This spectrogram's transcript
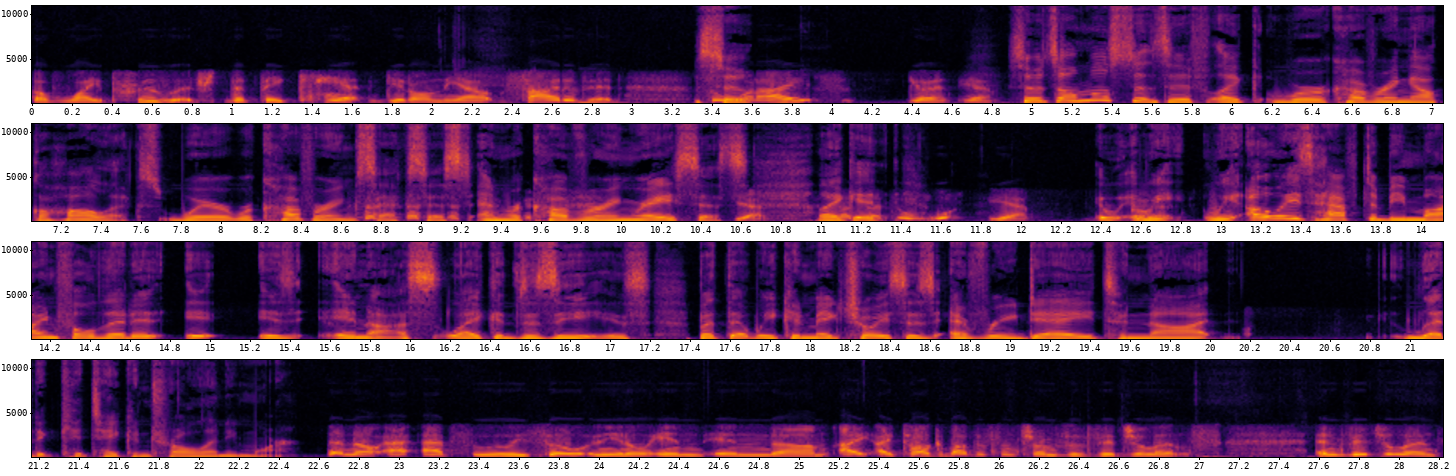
of white privilege that they can't get on the outside of it. So, so what I yeah. So it's almost as if like we're recovering alcoholics, we're recovering sexists and recovering racists. Yeah. Like it. A, yeah. we we always have to be mindful that it, it is in us like a disease, but that we can make choices every day to not let it take control anymore. No, no, absolutely. So you know, in in um, I, I talk about this in terms of vigilance. And vigilance,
